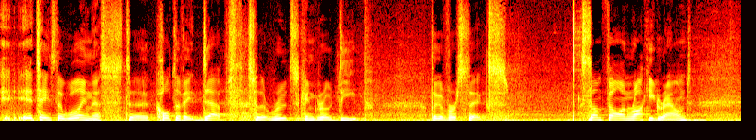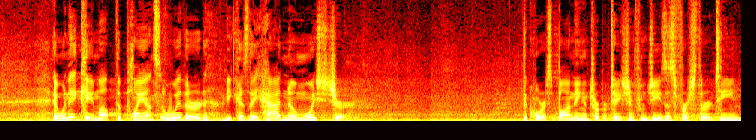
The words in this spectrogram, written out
It, it, takes the willingness to cultivate depth so that roots can grow deep. Look at verse 6. Some fell on rocky ground, and when it came up, the plants withered because they had no moisture. The corresponding interpretation from Jesus, verse 13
